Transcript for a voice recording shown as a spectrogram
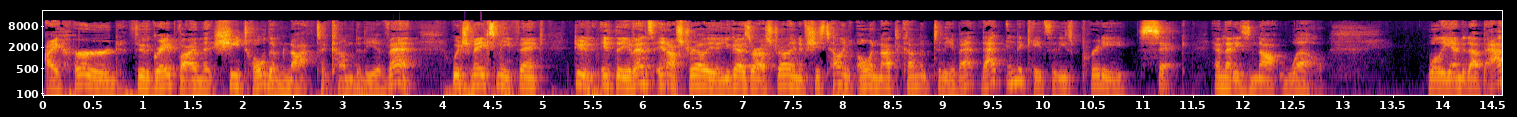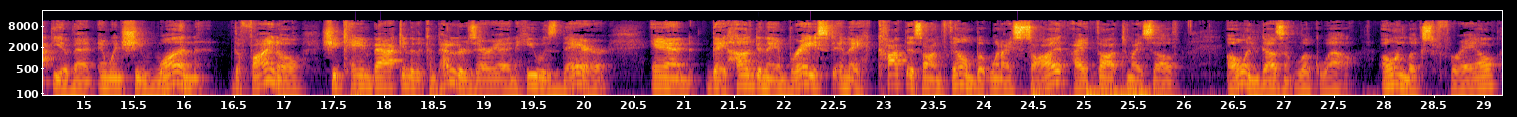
I heard through the grapevine that she told him not to come to the event, which makes me think, dude, if the event's in Australia, you guys are Australian. If she's telling Owen not to come to the event, that indicates that he's pretty sick and that he's not well. Well, he ended up at the event, and when she won the final, she came back into the competitors area, and he was there, and they hugged and they embraced, and they caught this on film. But when I saw it, I thought to myself, Owen doesn't look well. Owen looks frail,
